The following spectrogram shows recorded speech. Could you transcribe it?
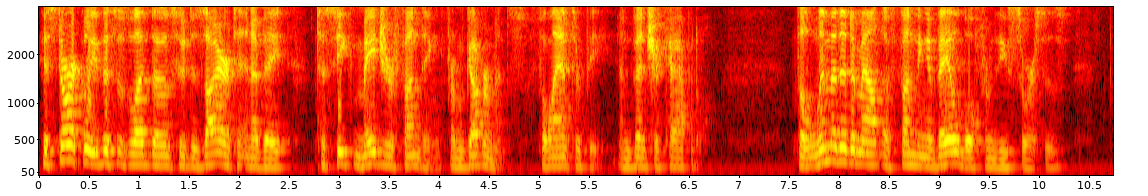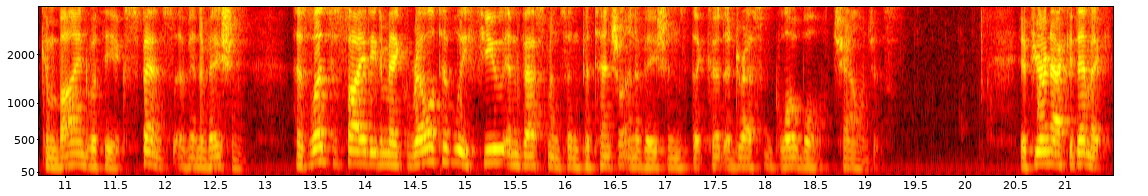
Historically, this has led those who desire to innovate to seek major funding from governments, philanthropy, and venture capital. The limited amount of funding available from these sources, combined with the expense of innovation, has led society to make relatively few investments in potential innovations that could address global challenges. If you're an academic,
